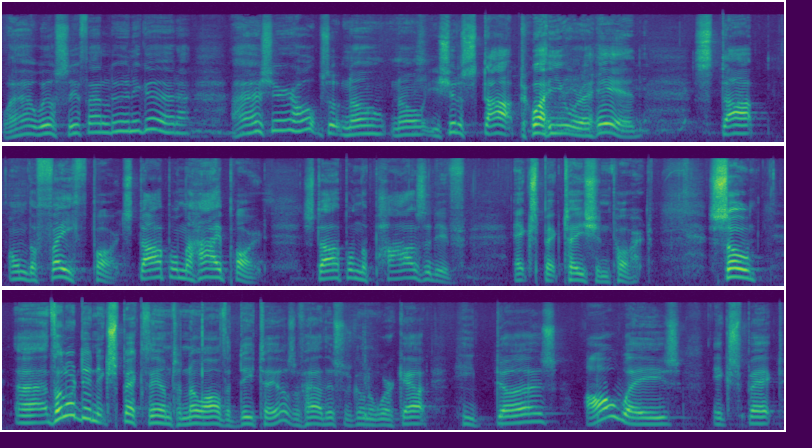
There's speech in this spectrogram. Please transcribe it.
Well, we'll see if that'll do any good. I, I sure hope so. No, no, you should have stopped while you were ahead. Stop on the faith part. Stop on the high part. Stop on the positive expectation part. So uh, the Lord didn't expect them to know all the details of how this was going to work out. He does always expect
